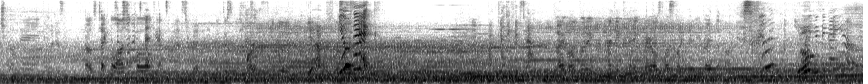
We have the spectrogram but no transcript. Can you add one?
children. No, it isn't. No, it's It's a children's technological. bedroom. It's a master bedroom. Look, there's a heart for the. Yeah. Music! The, I'm I 50 think it's 50. that. Alright, well, I'm voting. I think I think Meryl's less likely to be right than August. is. Really? What do you think I am?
